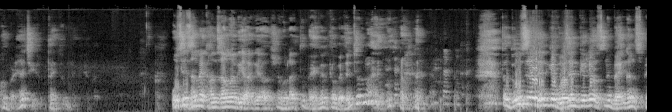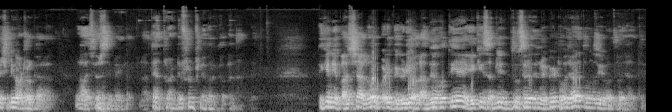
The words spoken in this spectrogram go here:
बहुत बढ़िया चीज़ बताई तुमने। उसी समय खानसामा भी आ गया, उसने बोला तो बैंगन का भजन चल रहा है? तो दूसरे दिन के भोजन के लिए उसने बैंगन स्पेशली ऑर्डर करा। आज फिर से बैंगन बनाते हैं, थोड़ा डिफरेंट फ्लेवर का बना लेकिन ये बादशाह लोग बड़ी बिगड़ी और औलादें होती हैं, एक ही सब्ज़ी दूसरे दिन रिपीट हो जाए तो मुसीबत हो जाती है।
